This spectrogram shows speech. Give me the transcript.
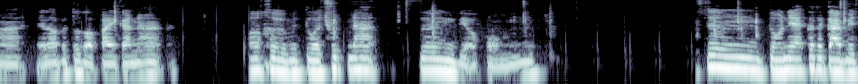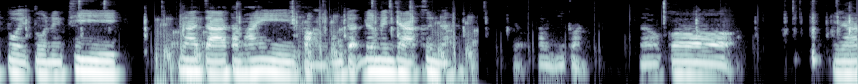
มา เดี๋ยวเราไปตัวต่อไปกันนะฮะ ก็คือเป็นตัวชุดนะฮะ ซึ่งเดี๋ยวผม ซึ่งตัวเนี้ยก็จะกลายเป็นตัวอีกตัวหนึ่งที่น่าจะทำให้ฝั่งรูดเริ่มเล่นยากขึ้นนะ เดี๋ยวทำอย่างนี้ก่อน แล้วก็นี่นะ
